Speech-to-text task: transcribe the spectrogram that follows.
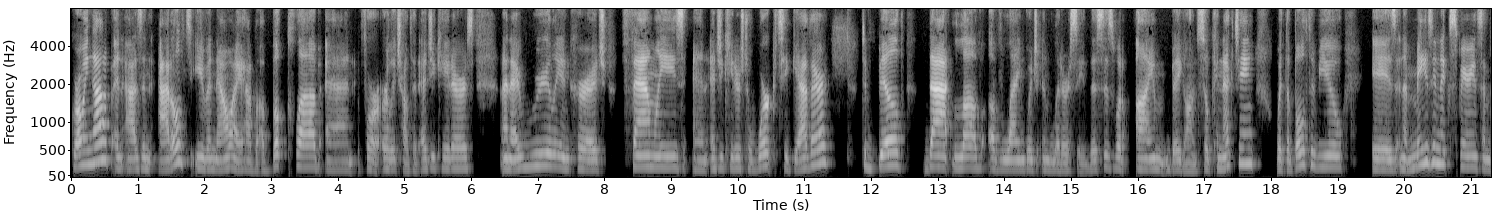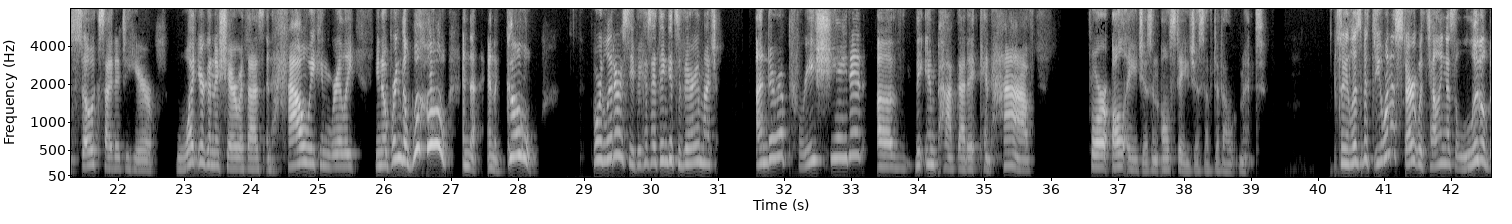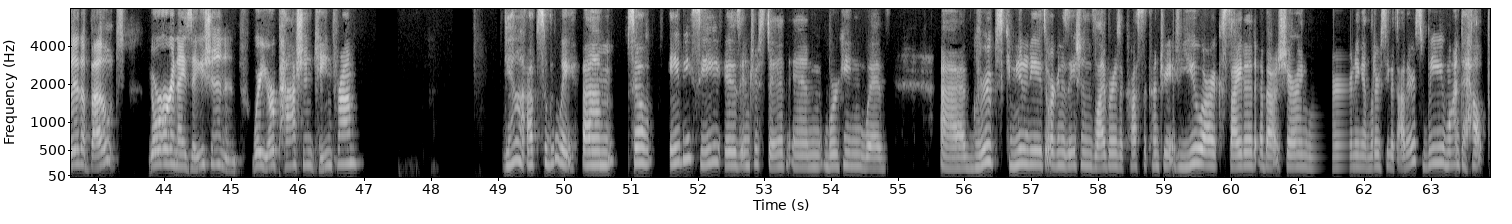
Growing up and as an adult even now i have a book club and for early childhood educators. And i really encourage families and educators to work together to build that love of language and literacy. This is what i'm big on. So connecting with the both of you is an amazing experience. I'm so excited to hear what you're going to share with us and how we can really, you know, bring the woohoo and the and the go for literacy because I think it's very much underappreciated of the impact that it can have for all ages and all stages of development. So Elizabeth, do you want to start with telling us a little bit about your organization and where your passion came from? Yeah, absolutely. Um, so ABC is interested in working with uh, groups, communities, organizations, libraries across the country, if you are excited about sharing learning and literacy with others, we want to help.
